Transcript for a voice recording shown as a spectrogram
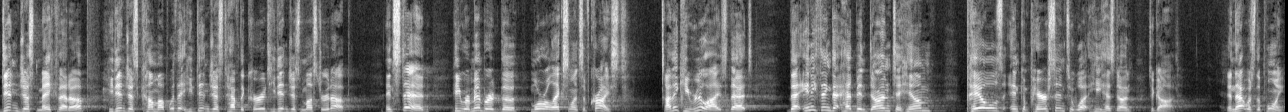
didn't just make that up, he didn't just come up with it, he didn't just have the courage, he didn't just muster it up. Instead, he remembered the moral excellence of Christ. I think he realized that, that anything that had been done to him pales in comparison to what he has done to God. And that was the point.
